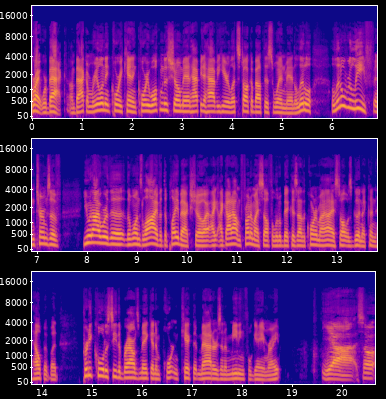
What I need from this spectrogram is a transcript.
right, we're back. I'm back. I'm reeling in Corey Kinnan. Corey, welcome to the show, man. Happy to have you here. Let's talk about this win, man. A little, a little relief in terms of – you and I were the the ones live at the playback show. I, I got out in front of myself a little bit because out of the corner of my eye, I saw it was good and I couldn't help it. But pretty cool to see the Browns make an important kick that matters in a meaningful game, right? Yeah, so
